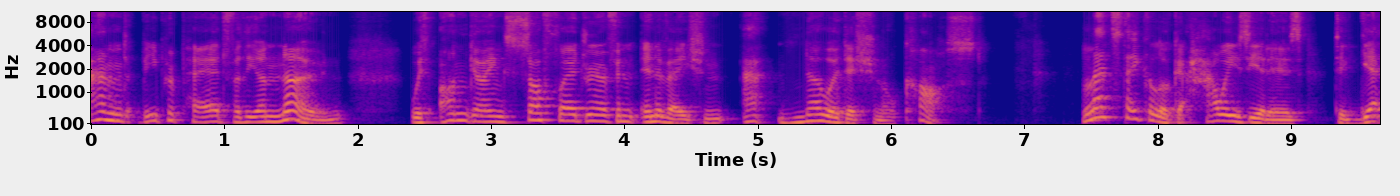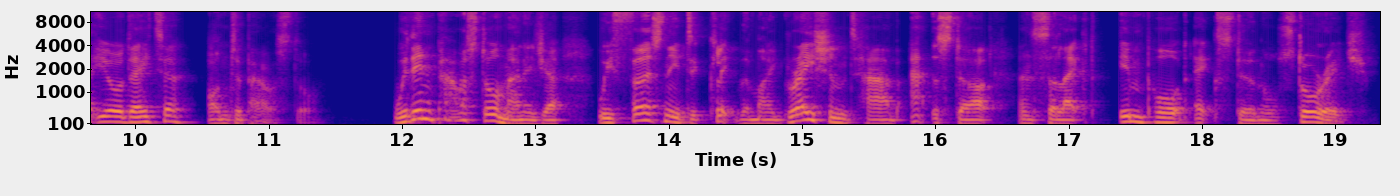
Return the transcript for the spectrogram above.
and be prepared for the unknown with ongoing software driven innovation at no additional cost. Let's take a look at how easy it is to get your data onto PowerStore. Within PowerStore Manager, we first need to click the Migration tab at the start and select Import External Storage.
